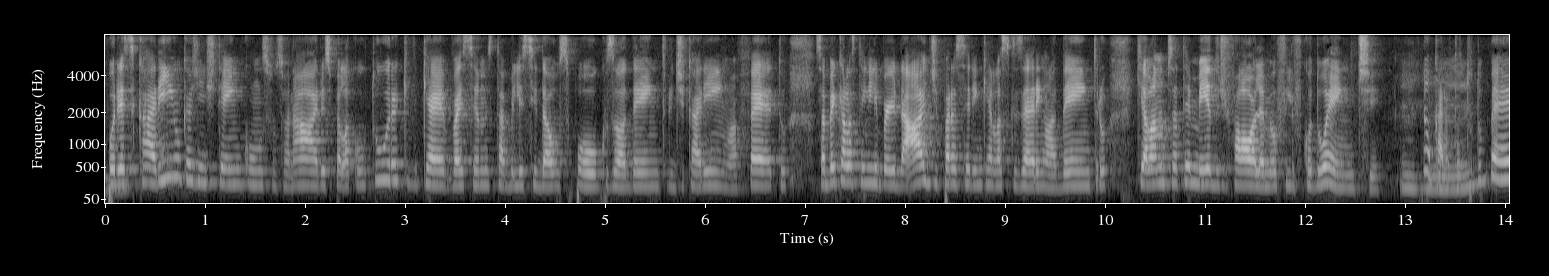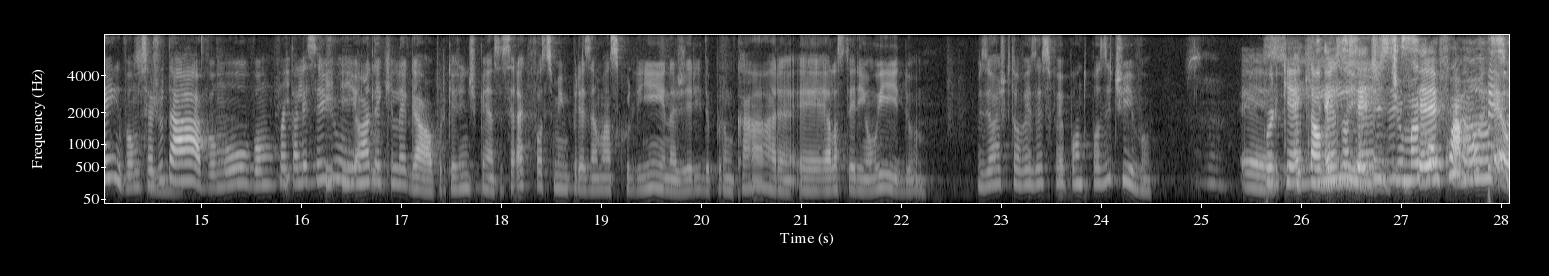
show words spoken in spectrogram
por esse carinho que a gente tem com os funcionários, pela cultura que, que é- vai sendo estabelecida aos poucos lá dentro, de carinho, afeto, saber que elas têm liberdade para serem quem elas quiserem lá dentro, que ela não precisa ter medo de falar, olha, meu filho ficou doente. Não, cara, tá tudo bem, vamos se ajudar, vamos, vamos fortalecer E, junto. e olha que legal, porque a gente pensa, será que fosse uma empresa masculina, gerida por um cara, é, elas teriam ido? Mas eu acho que talvez esse foi o ponto positivo. É, Porque é que, talvez é que você- ser de, de uma confiança. morreu,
